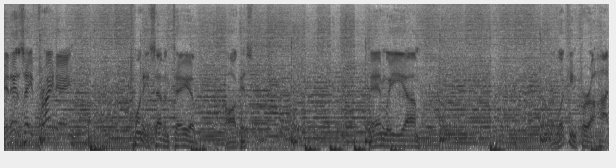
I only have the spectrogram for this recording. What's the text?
It is a Friday, 27th day of August. And we um, are looking for a hot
